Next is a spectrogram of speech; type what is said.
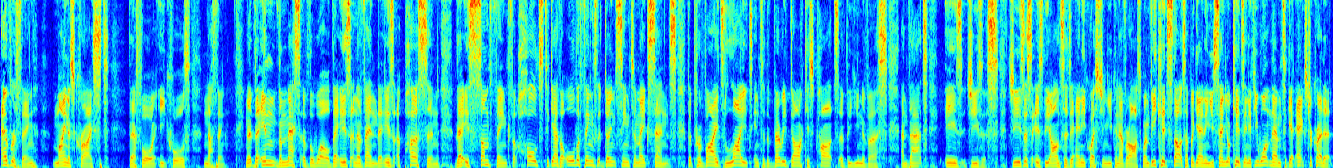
Everything minus Christ, therefore equals nothing. You know, that in the mess of the world, there is an event, there is a person, there is something that holds together all the things that don't seem to make sense, that provides light into the very darkest parts of the universe, and that is Jesus. Jesus is the answer to any question you can ever ask. When VKids starts up again and you send your kids in, if you want them to get extra credit,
